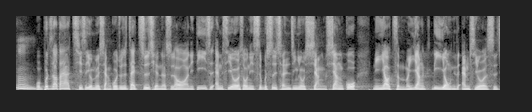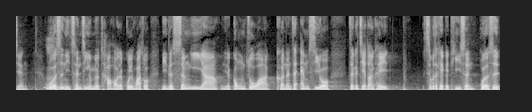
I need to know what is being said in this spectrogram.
嗯，我不知道大家其实有没有想过，就是在之前的时候啊，你第一次 MCO 的时候，你是不是曾经有想象过你要怎么样利用你的 MCO 的时间，嗯。或者是你曾经有没有好好的规划说你的生意呀、你的工作啊，可能在 MCO 这个阶段可以是不是可以被提升，或者是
